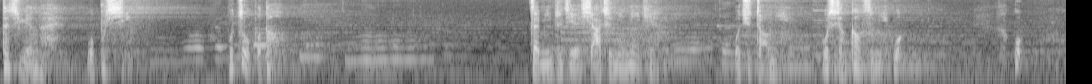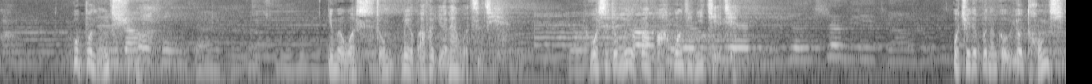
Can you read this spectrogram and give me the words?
但是原来我不行，我做不到。在明志节挟持你那一天，我去找你，我是想告诉你，我，我，我不能娶你，因为我始终没有办法原谅我自己，我始终没有办法忘记你姐姐，我绝对不能够用同情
